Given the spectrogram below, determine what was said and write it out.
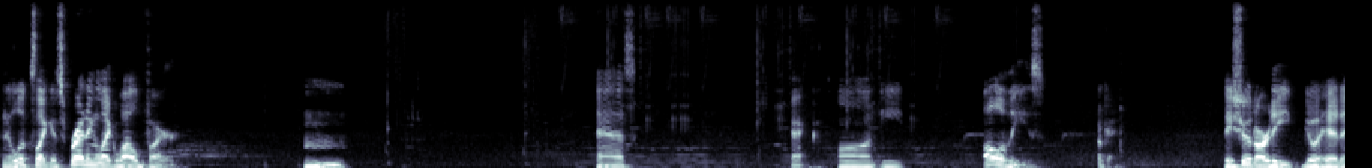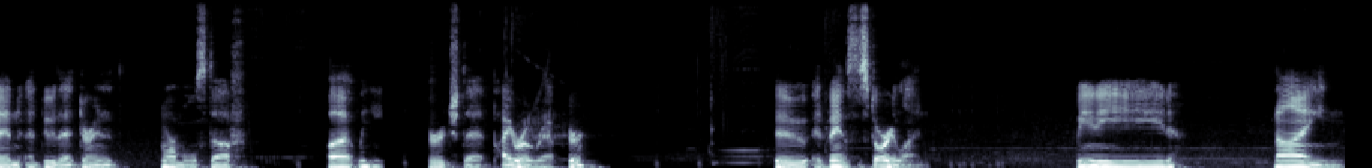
And it looks like it's spreading like wildfire. Hmm. Task. Check on each. All of these. Okay. They should already go ahead and uh, do that during normal stuff. But we need to search that Pyroraptor to advance the storyline. We need nine.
